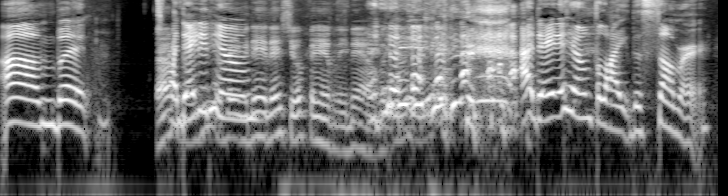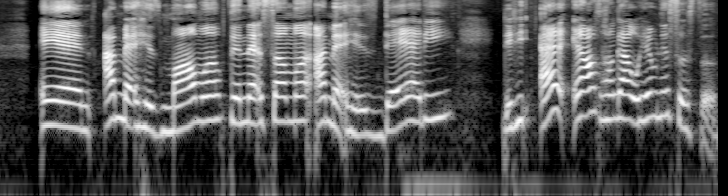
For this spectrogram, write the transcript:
Um, but was I dated he him. That's your family now. But go ahead. I dated him for like the summer. And I met his mama then that summer. I met his daddy. Did he? I, and I also hung out with him and his sister.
